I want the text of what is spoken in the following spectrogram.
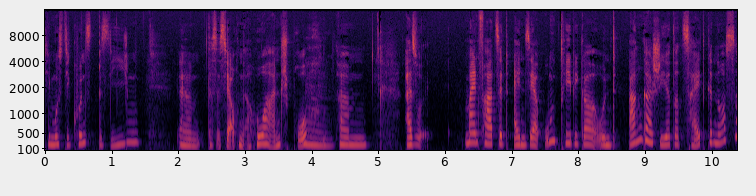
die muss die Kunst besiegen. Ähm, das ist ja auch ein hoher Anspruch. Mhm. Ähm, also mein Fazit, ein sehr umtriebiger und engagierter Zeitgenosse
